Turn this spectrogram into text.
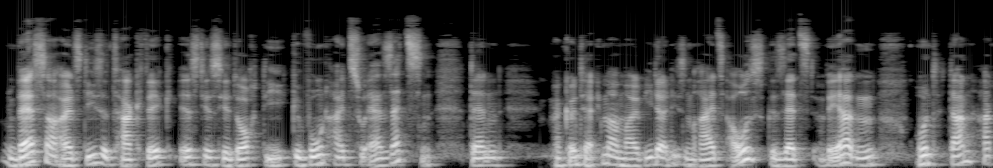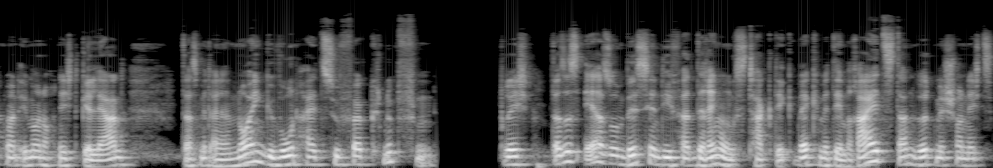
Besser als diese Taktik ist es jedoch, die Gewohnheit zu ersetzen, denn man könnte ja immer mal wieder diesem Reiz ausgesetzt werden und dann hat man immer noch nicht gelernt, das mit einer neuen Gewohnheit zu verknüpfen. Sprich, das ist eher so ein bisschen die Verdrängungstaktik. Weg mit dem Reiz, dann wird mir schon nichts,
